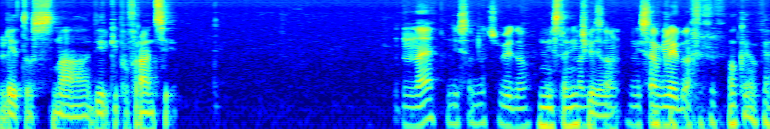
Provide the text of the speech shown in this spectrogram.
letos na dirki po Franciji? Ne, nisem nič videl. Nista nič nisem, videla. nisem gledal. Okay, okay.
